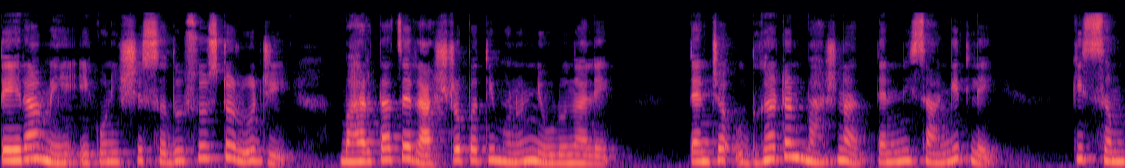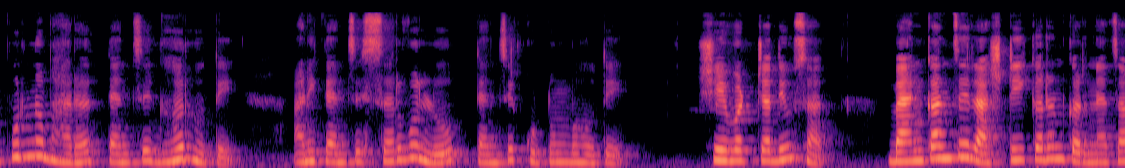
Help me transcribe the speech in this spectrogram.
तेरा मे एकोणीसशे सदुसष्ट रोजी भारताचे राष्ट्रपती म्हणून निवडून आले. त्यांच्या उद्घाटन भाषणात त्यांनी सांगितले की संपूर्ण भारत त्यांचे घर होते. आणि त्यांचे सर्व लोक त्यांचे कुटुंब होते. शेवटच्या दिवसात बँकांचे राष्ट्रीयकरण करण्याचा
